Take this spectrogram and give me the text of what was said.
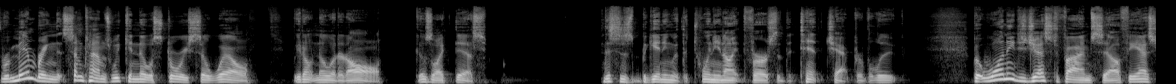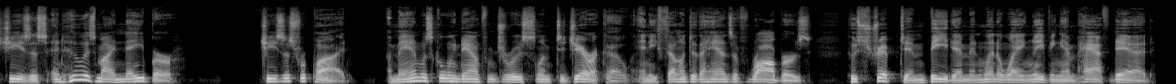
remembering that sometimes we can know a story so well, we don't know it at all. It goes like this. This is beginning with the 29th verse of the 10th chapter of Luke. But wanting to justify himself, he asked Jesus, And who is my neighbor? Jesus replied, A man was going down from Jerusalem to Jericho, and he fell into the hands of robbers, who stripped him, beat him, and went away, leaving him half dead.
